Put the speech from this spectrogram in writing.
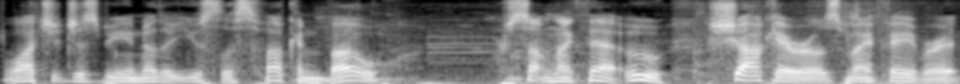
Watch it just be another useless fucking bow. Or something like that. Ooh, shock arrow's my favorite.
